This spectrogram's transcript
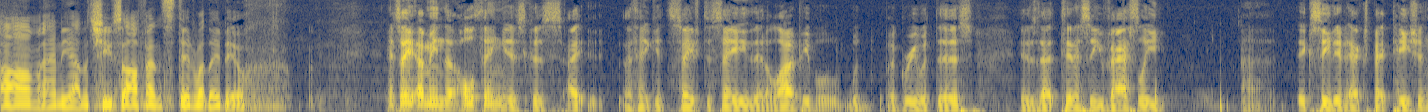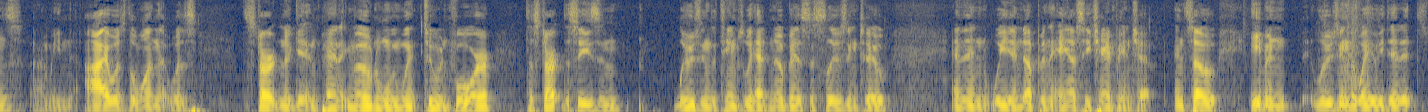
um, and yeah, the Chiefs' offense did what they do. And say, I mean, the whole thing is because I, I think it's safe to say that a lot of people would agree with this, is that Tennessee vastly uh, exceeded expectations. I mean, I was the one that was starting to get in panic mode when we went two and four to start the season, losing the teams we had no business losing to, and then we end up in the AFC Championship. And so, even losing the way we did, it's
